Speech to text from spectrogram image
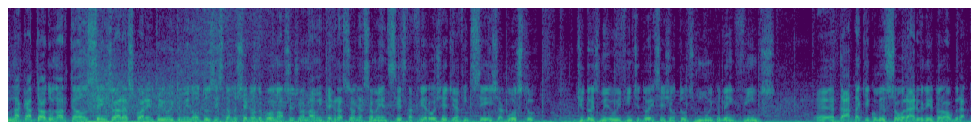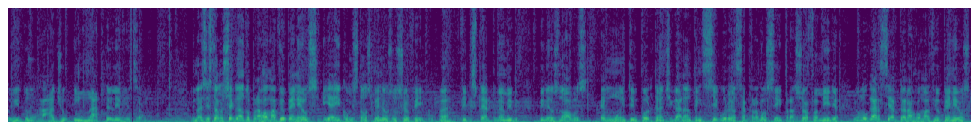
Na capital do Nortão, 6 horas 48 minutos. Estamos chegando com o nosso Jornal Integração nessa manhã de sexta-feira. Hoje é dia 26 de agosto de 2022. Sejam todos muito bem-vindos. É, data que começou o horário eleitoral gratuito no rádio e na televisão. E nós estamos chegando para Romavil Pneus. E aí, como estão os pneus do seu veículo? Hã? Fique esperto, meu amigo. Pneus novos é muito importante. Garantem segurança para você e para sua família. E o lugar certo é na Romavil Pneus.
